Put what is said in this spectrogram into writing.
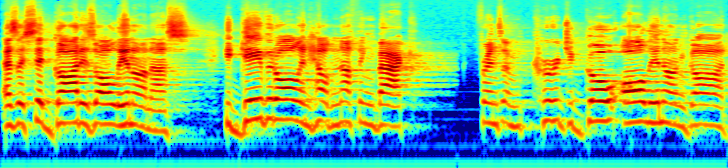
As I said, God is all in on us. He gave it all and held nothing back. Friends, I encourage you go all in on God.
